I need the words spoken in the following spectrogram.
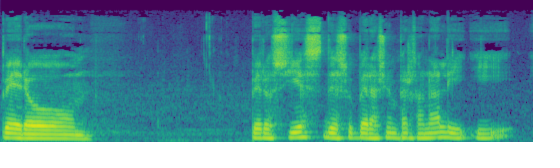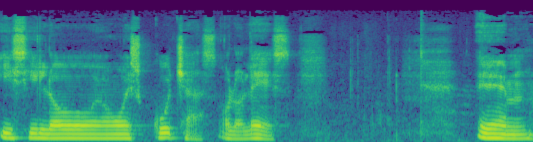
pero, pero sí es de superación personal y, si lo escuchas o lo lees em,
